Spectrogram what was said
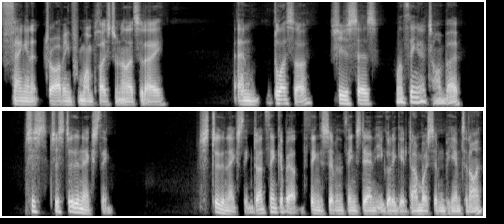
fanging it driving from one place to another today. And bless her she just says one thing at a time babe. Just just do the next thing. Just do the next thing. Don't think about the things seven things down that you've got to get done by 7 p.m tonight.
